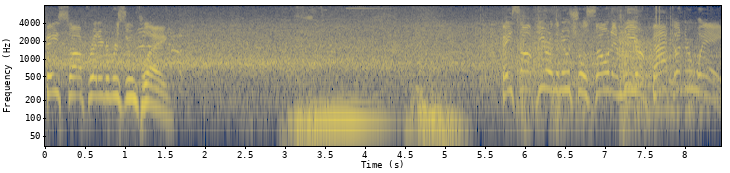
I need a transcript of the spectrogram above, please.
face-off ready to resume play. Face-off here in the neutral zone, and we are back underway.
